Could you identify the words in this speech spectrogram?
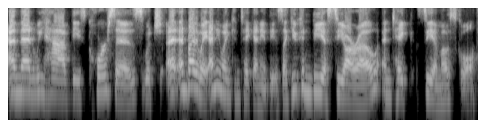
And then we have these courses, which, and by the way, anyone can take any of these. Like you can be a CRO and take CMO school.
